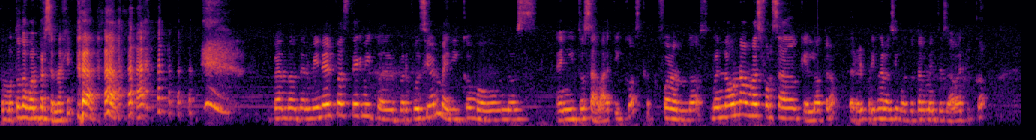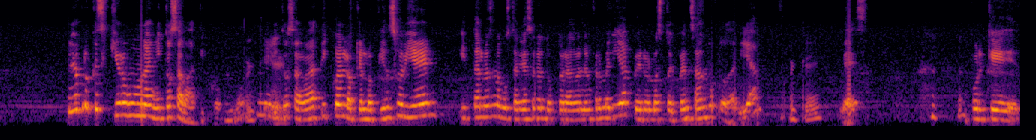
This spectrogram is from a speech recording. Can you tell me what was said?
como todo buen personaje, cuando terminé el post técnico de perfusión me di como unos añitos sabáticos, creo que fueron dos, bueno, uno más forzado que el otro, pero el primero sí fue totalmente sabático yo creo que sí quiero un añito sabático, ¿no? Un añito sabático en lo que lo pienso bien y tal vez me gustaría hacer el doctorado en enfermería, pero lo estoy pensando todavía. Ok. ¿Ves? Porque,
